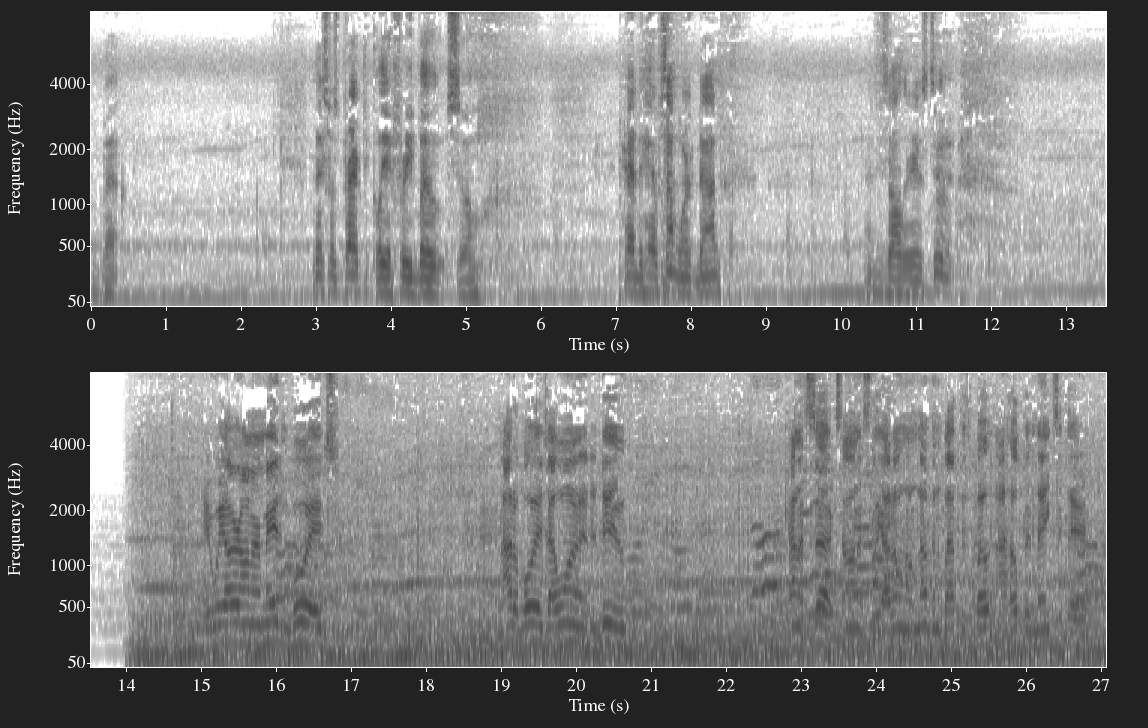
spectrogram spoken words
But this was practically a free boat, so had to have some work done. That's just all there is to it. Here we are on our maiden voyage. Not a voyage I wanted to do. Kind of sucks, honestly. I don't know nothing about this boat, and I hope it makes it there.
